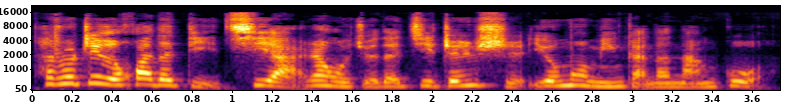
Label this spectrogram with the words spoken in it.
他说这个话的底气啊，让我觉得既真实又莫名感到难过。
